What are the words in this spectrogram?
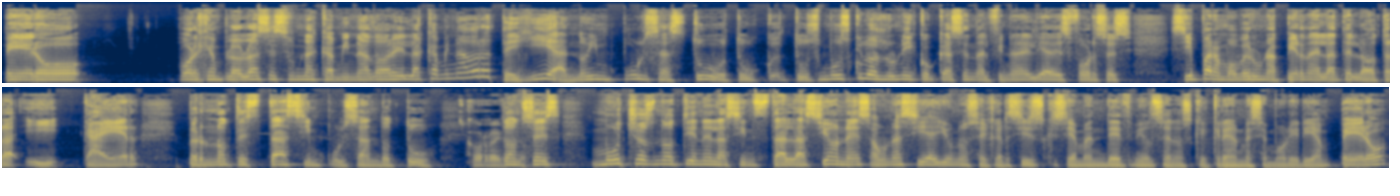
Pero por ejemplo, lo haces una caminadora y la caminadora te guía, no impulsas tú. tus músculos lo único que hacen al final del día de esfuerzo es sí para mover una pierna delante de la otra y caer, pero no te estás impulsando tú. Correcto. Entonces, muchos no tienen las instalaciones. Aún así, hay unos ejercicios que se llaman death meals en los que créanme se morirían, pero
